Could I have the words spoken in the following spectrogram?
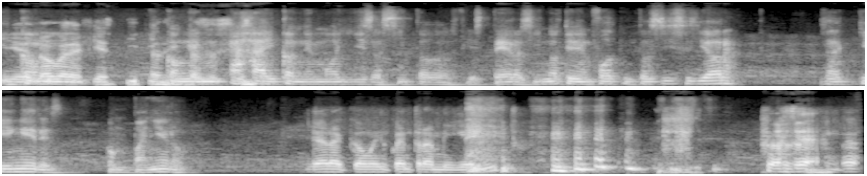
y, el logo de fiestitas. Y con, em, ajá, y con emojis así todos fiesteros y no tienen foto. Entonces dices, ¿y ahora? O sea, ¿quién eres? Compañero. ¿Y ahora cómo encuentro a Miguelito? o sea, no.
